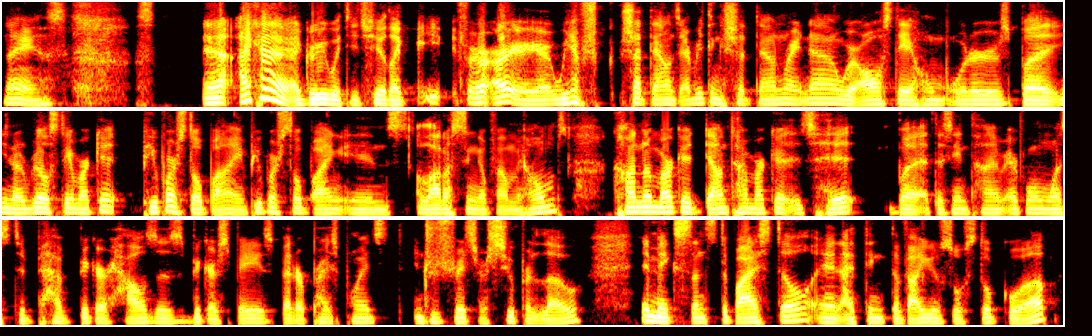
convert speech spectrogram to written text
Nice. And I kind of agree with you too. Like for our area, we have shutdowns. Everything's shut down right now. We're all stay at home orders, but you know, real estate market, people are still buying. People are still buying in a lot of single family homes. Condo market, downtown market is hit but at the same time, everyone wants to have bigger houses, bigger space, better price points. Interest rates are super low. It makes sense to buy still, and I think the values will still go up,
